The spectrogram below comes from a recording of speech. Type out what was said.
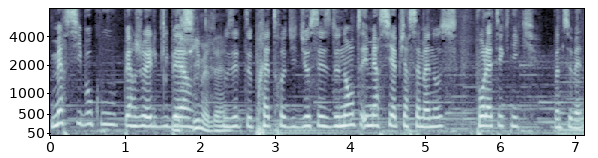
Merci beaucoup, Père Joël Guibert. Merci, Madeleine. Vous êtes prêtre du diocèse de Nantes et merci à Pierre Samanos pour la technique. Bonne semaine.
